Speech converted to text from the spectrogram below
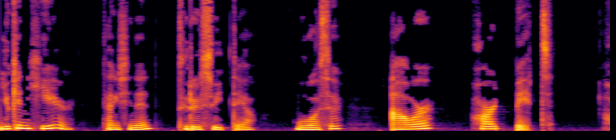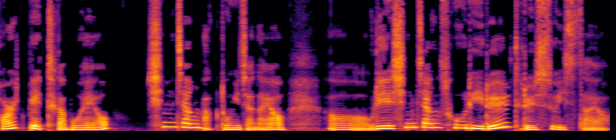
You can hear. 당신은 들을 수 있대요. 무엇을? Our heartbeat. heartbeat가 뭐예요? 심장 박동이잖아요. 어, 우리의 심장 소리를 들을 수 있어요.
